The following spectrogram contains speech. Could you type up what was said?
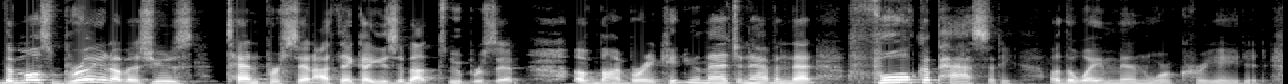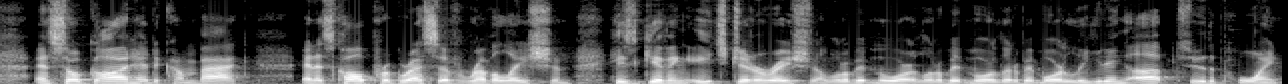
The most brilliant of us use 10%. I think I use about 2% of my brain. Can you imagine having that full capacity of the way men were created? And so God had to come back and it's called progressive revelation. He's giving each generation a little bit more, a little bit more, a little bit more, leading up to the point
